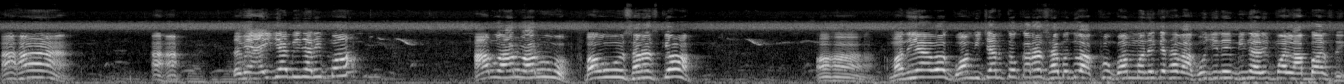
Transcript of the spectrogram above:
આહા! આહા. તમે આવી ગયા બીજા રીપમાં હારું હારું હારું. બહુ સરસ કયો. હા મને હવે ગોમ વિચાર તો કરો છે બધું. આખું ગોમ મને કે થાય વાઘુજીને બીજા રીપમાં લાંબા છે.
